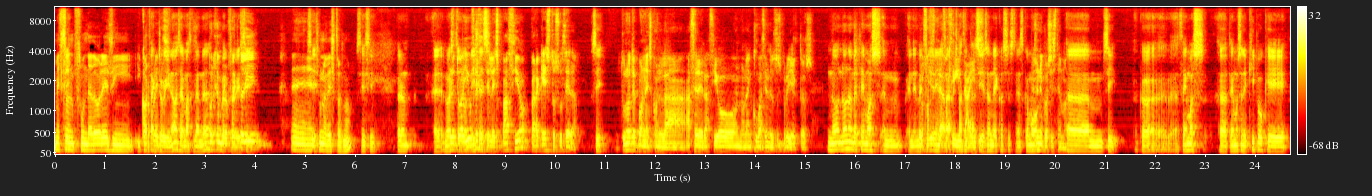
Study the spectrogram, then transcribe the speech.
Mezclan fundadores y, y corporates. Factory, ¿no? Es el más grande. Por ejemplo, Factory, eh, es uno de estos, ¿no? Sí, sí. Pero, eh, Pero tú ahí ofreces el espacio para que esto suceda. Sí. Tú no te pones con la aceleración o la incubación de estos proyectos. No, no nos metemos en, en invertir ni nada. Sí, es un ecosistema. Es, como, es un ecosistema. Um, sí. Hacemos, uh, tenemos un equipo que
